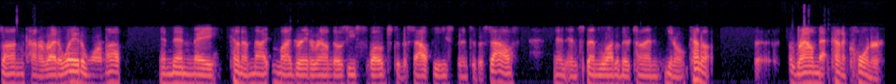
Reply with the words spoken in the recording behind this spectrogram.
sun kind of right away to warm up, and then they kind of mi- migrate around those east slopes to the southeast and to the south, and and spend a lot of their time, you know, kind of uh, around that kind of corner.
